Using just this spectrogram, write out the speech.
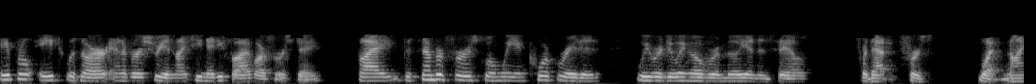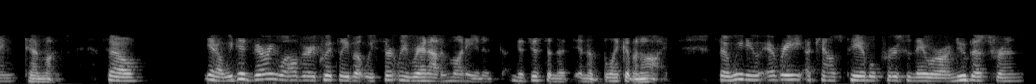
April 8th was our anniversary in 1985, our first day. By December 1st, when we incorporated, we were doing over a million in sales for that first, what, nine, ten months. So, you know, we did very well very quickly, but we certainly ran out of money in a, just in a, in a blink of an eye. So we knew every accounts payable person. They were our new best friends.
